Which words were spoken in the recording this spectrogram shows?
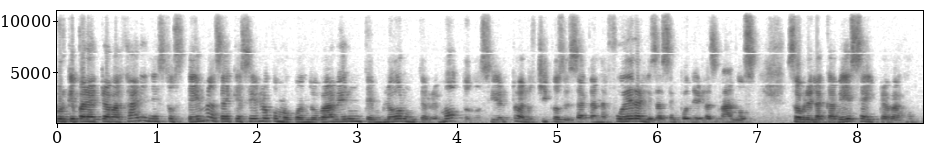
Porque para trabajar en estos temas hay que hacerlo como cuando va a haber un temblor, un terremoto, ¿no es cierto? A los chicos les sacan afuera, les hacen poner las manos sobre la cabeza y trabajan.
